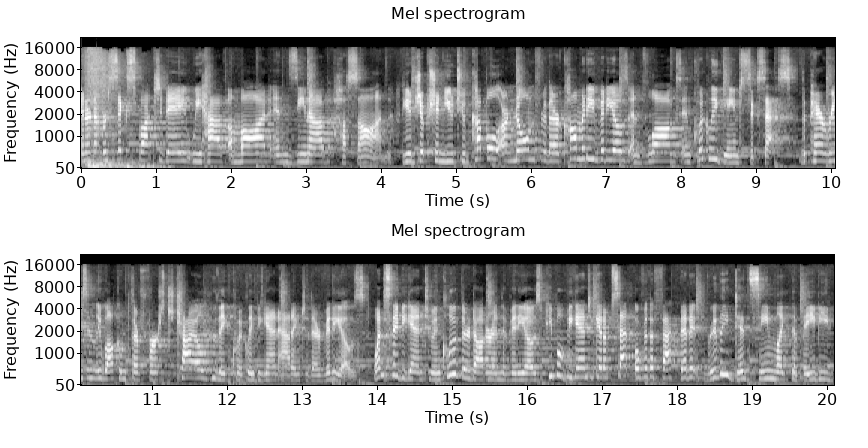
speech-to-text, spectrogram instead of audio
In our number 6 spot today, we have Ahmad and Zinab Hassan. The Egyptian YouTube couple are known for their comedy videos and vlogs and quickly gained success. The pair recently recently welcomed their first child who they quickly began adding to their videos. Once they began to include their daughter in the videos, people began to get upset over the fact that it really did seem like the baby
